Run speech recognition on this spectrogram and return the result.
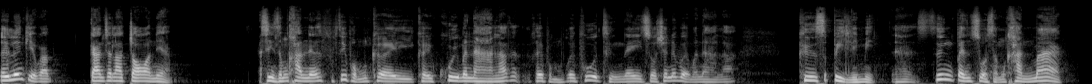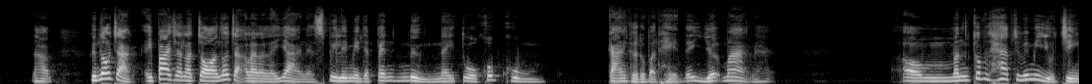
ในเรื่องเกี่ยวกับการจราจรเนี่ย สิ่งสำคัญเนี่ยที่ผมเคยเคยคุยมานานแล้ว เคยผมเคยพูดถึงใน social network มานานแล้ว คือ speed limit นะฮะซึ่งเป็นส่วนสำคัญมากนะครับคือนอกจากไอ้ป้ายจราจรนอกจากอะไรหลายๆอย่างเนี่ย speed limit เป็นหนึ่งในตัวควบคุมการเกิดอุบัติเหตุได้เยอะมากนะฮะเอ่อมันก็แทบจะไม่มีอยู่จริง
